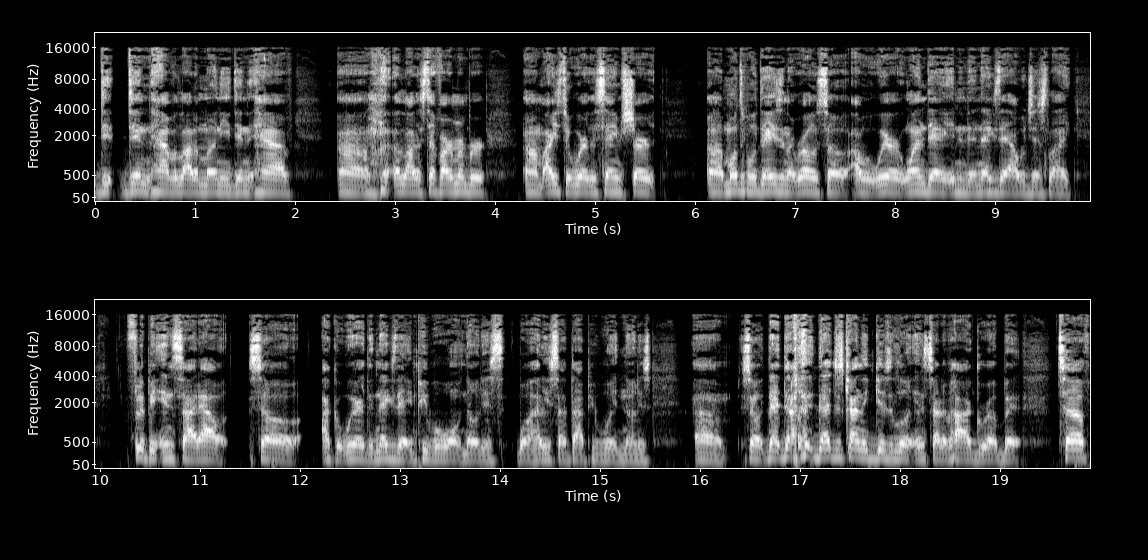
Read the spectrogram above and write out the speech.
di- didn't have a lot of money, didn't have um, a lot of stuff. I remember um, I used to wear the same shirt uh, multiple days in a row, so I would wear it one day, and then the next day I would just like flip it inside out, so I could wear it the next day, and people won't notice. Well, at least I thought people wouldn't notice. Um, so that, that, that just kind of gives a little insight of how I grew up. But tough.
